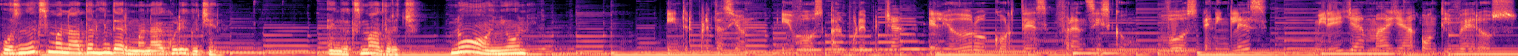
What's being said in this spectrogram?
Osnix manadan hinder. Engax. No. Interpretación y voz al purépecha Eliodoro Cortés Francisco. Voz en inglés Mireya Maya Ontiveros.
